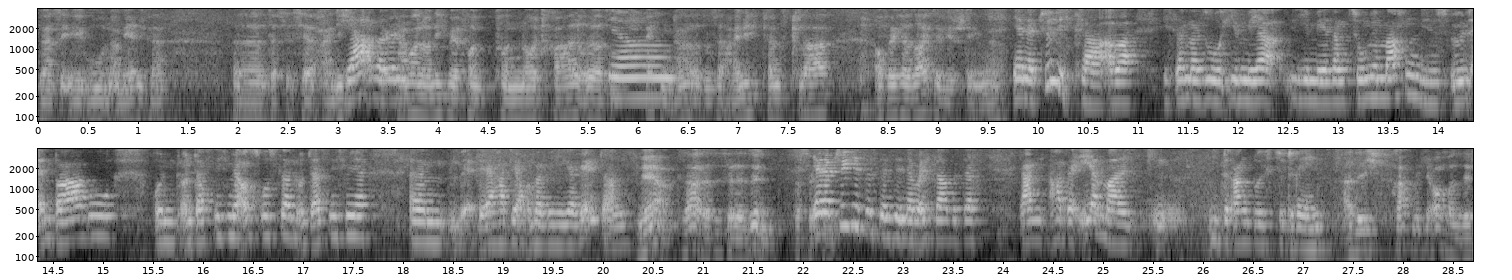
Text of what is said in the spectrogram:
die ganze EU und Amerika. Äh, Das ist ja eigentlich, Ja, da kann man noch nicht mehr von, von neutral oder so Ja. sprechen. Ne? Das ist ja eigentlich ganz klar, auf welcher Seite wir stehen. Ne? Ja, natürlich, klar, aber ich sag mal so, je mehr, je mehr Sanktionen wir machen, dieses Ölembargo und, und das nicht mehr aus Russland und das nicht mehr, ähm, der hat ja auch immer weniger Geld dann. Ja, klar, das ist ja der Sinn. Das Ja, natürlich ist es der Sinn, aber ich glaube, dass dann hat er eher mal einen Drang durchzudrehen. Also ich frage mich auch, also der,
